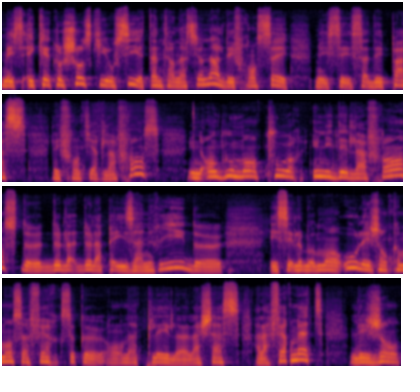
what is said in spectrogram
mais c'est quelque chose qui aussi est international des Français, mais c'est ça dépasse les frontières de la France. Un engouement pour une idée de la France, de, de, la, de la, paysannerie, de, et c'est le moment où les gens commencent à faire ce qu'on appelait la, chasse à la fermette. Les gens,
